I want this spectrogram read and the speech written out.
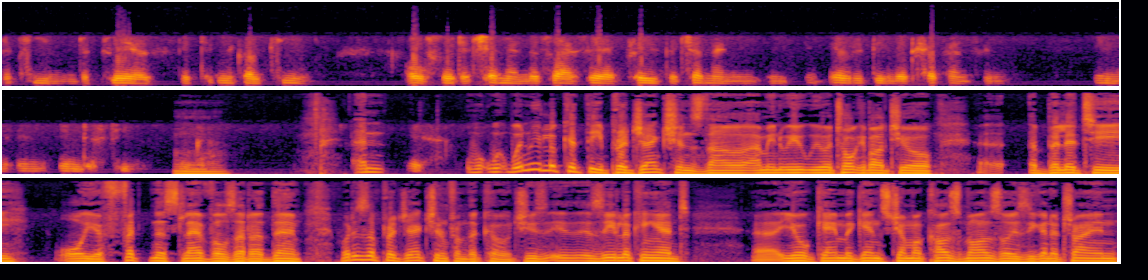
the team, the players, the technical team, also the chairman. That's why I say I praise the chairman in, in everything that happens in in in, in this team. Mm. And w- when we look at the projections now, I mean, we, we were talking about your uh, ability or your fitness levels that are there. What is the projection from the coach? Is, is he looking at uh, your game against Jomo Cosmos, or is he going to try and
